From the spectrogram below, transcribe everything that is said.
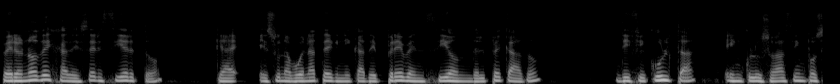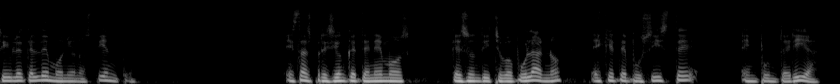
Pero no deja de ser cierto que es una buena técnica de prevención del pecado, dificulta e incluso hace imposible que el demonio nos tiente. Esta expresión que tenemos, que es un dicho popular, ¿no? Es que te pusiste en puntería.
